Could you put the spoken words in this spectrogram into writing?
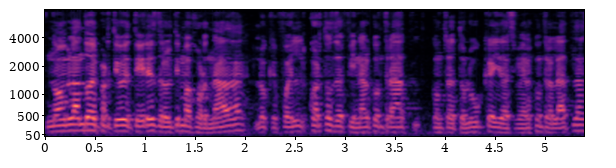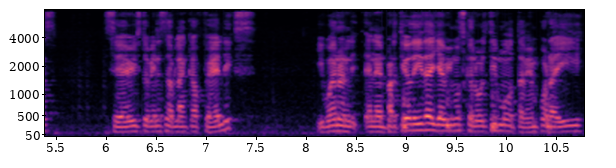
No hablando del partido de Tigres de la última jornada, lo que fue el cuartos de final contra, contra Toluca y la semifinal contra el Atlas, se había visto bien esa Blanca Félix. Y bueno, en, el partido de ida ya vimos que el último también por ahí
